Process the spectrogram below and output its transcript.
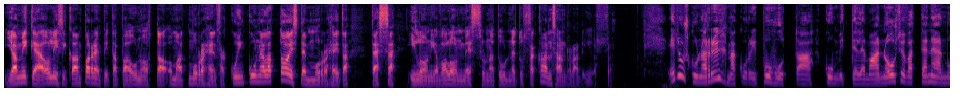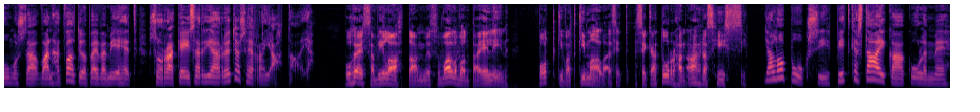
Ja mikä olisikaan parempi tapa unohtaa omat murheensa kuin kuunnella toisten murheita tässä ilon ja valon messuna tunnetussa kansanradiossa. Eduskunnan ryhmäkuri puhuttaa. Kummittelemaan nousevat tänään muun muassa vanhat valtiopäivämiehet Sorakeisari ja Rötösherra jahtaaja. Puheissa vilahtaa myös valvontaelin, potkivat kimalaiset sekä turhan ahdas hissi. Ja lopuksi pitkästä aikaa kuulemme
